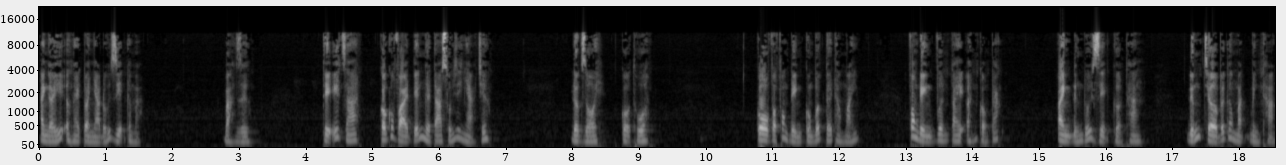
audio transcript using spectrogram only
anh ấy ở ngay tòa nhà đối diện cơ mà. bà Dư. Thì ít ra, con có phải tiễn người ta xuống dưới nhà chứ? Được rồi, cô thua. Cô và Phong Đình cùng bước tới thang máy. Phong Đình vươn tay ấn công tắc. Anh đứng đối diện cửa thang, đứng chờ với gương mặt bình thản.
